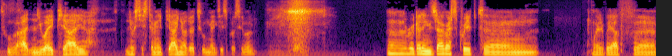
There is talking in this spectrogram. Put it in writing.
to add new API, new system API in order to make this possible. Uh, regarding JavaScript, um, well, we have uh,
